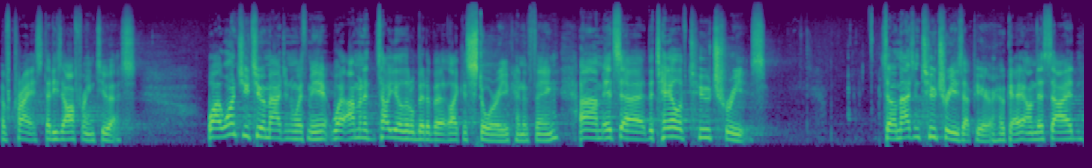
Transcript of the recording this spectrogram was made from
of Christ that he's offering to us? Well, I want you to imagine with me what I'm going to tell you a little bit of a like a story kind of thing. Um, it's uh, the tale of two trees. So imagine two trees up here. Okay, on this side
